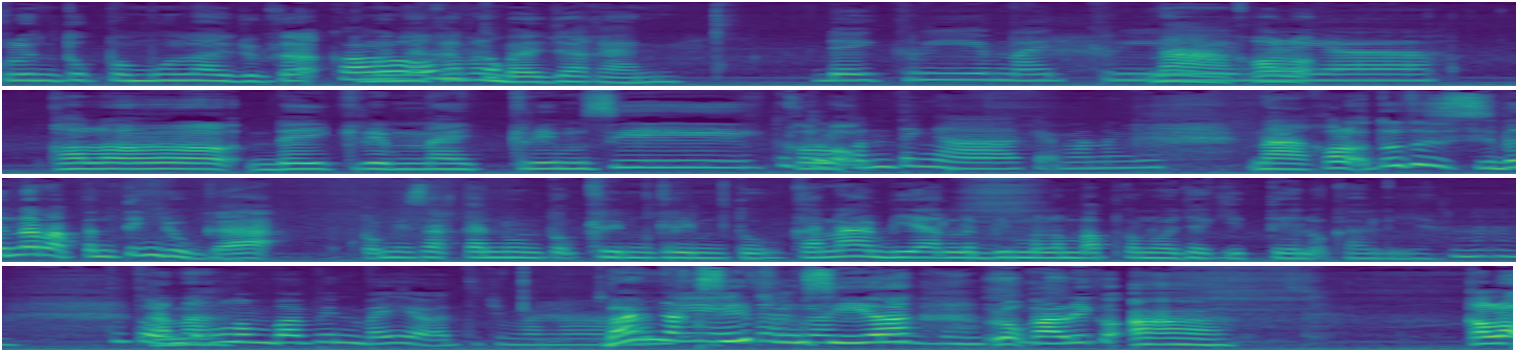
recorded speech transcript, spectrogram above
kulit untuk pemula juga Kalau kebanyakan untuk- remaja kan. Day cream, night cream. Nah, kalau- ya. Kalau day cream night cream sih Itu kalau tuh penting ah kayak mana gitu. Nah, kalau itu tuh sebenarnya penting juga kalau misalkan untuk krim-krim tuh karena biar lebih melembabkan wajah kita lo kali ya. Itu tuh Karena- untuk lembapin bayi ya atau cuman Banyak sih fungsinya lo kali kok. ah, ah. Kalau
